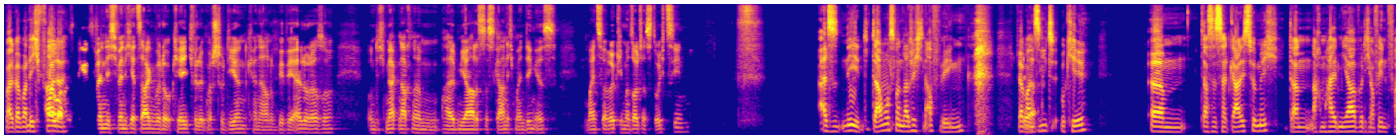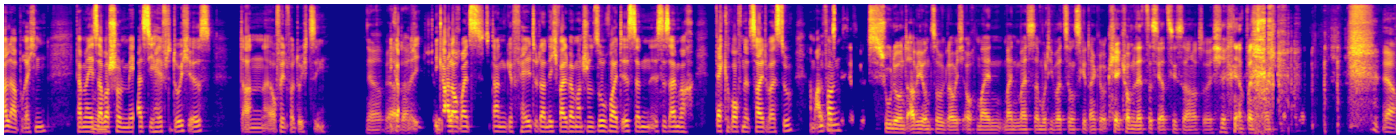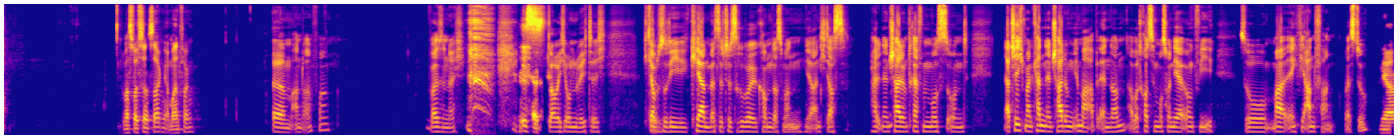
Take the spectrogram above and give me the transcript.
Weil wenn man nicht voll. Wenn ich, wenn ich jetzt sagen würde, okay, ich will irgendwas studieren, keine Ahnung, BWL oder so, und ich merke nach einem halben Jahr, dass das gar nicht mein Ding ist, meinst du wirklich, man sollte das durchziehen? Also, nee, da muss man natürlich den abwägen. wenn man sieht, okay, ähm, das ist halt gar nichts für mich, dann nach einem halben Jahr würde ich auf jeden Fall abbrechen. Wenn man jetzt mhm. aber schon mehr als die Hälfte durch ist, dann äh, auf jeden Fall durchziehen. Ja, ja egal, egal ob es dann gefällt oder nicht, weil wenn man schon so weit ist, dann ist es einfach weggeworfene Zeit, weißt du. Am Anfang. mit Schule und Abi und so, glaube ich, auch mein, mein meister Motivationsgedanke. Okay, komm, letztes Jahr ziehst du auch noch durch. ja. Was wolltest du noch sagen am Anfang? Ähm, am Anfang? Weiß ich nicht. ist, okay. glaube ich, unwichtig. Ich glaube, so die Kernmessage ist rübergekommen, dass man ja eigentlich das halt eine Entscheidung treffen muss und natürlich, man kann Entscheidungen immer abändern, aber trotzdem muss man ja irgendwie so mal irgendwie anfangen, weißt du? Ja,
